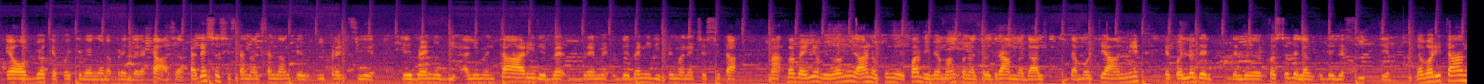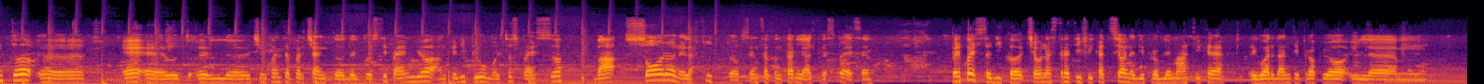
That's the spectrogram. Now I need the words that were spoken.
è ovvio che poi ti vengono a prendere a casa. Adesso si stanno alzando anche i prezzi dei beni alimentari, dei, be- dei beni di prima necessità, ma vabbè io vivo a Milano quindi qua viviamo anche un altro dramma da, da molti anni che è quello del, del costo della, degli affitti. Lavori tanto eh, e eh, il 50% del tuo stipendio anche di più molto spesso va solo nell'affitto senza contare le altre spese per questo dico c'è una stratificazione di problematiche riguardanti proprio il, um,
